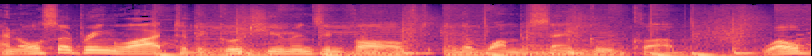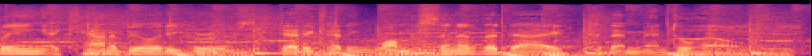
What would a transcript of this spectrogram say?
And also bring light to the good humans involved in the 1% Good Club, well-being accountability groups dedicating 1% of their day to their mental health.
